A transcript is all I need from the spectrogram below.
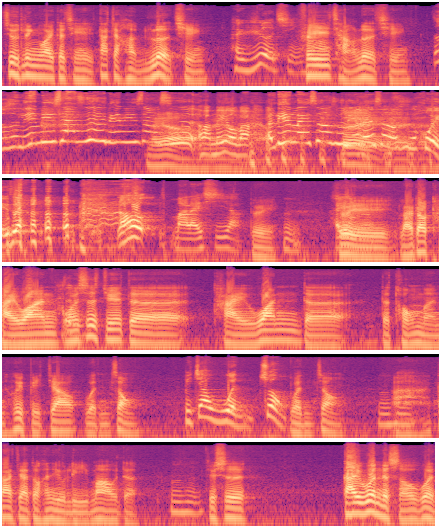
就另外一个情形，大家很热情，很热情，非常热情。都是联名上市，联名上市。啊，没有。吧？啊，连来上市，对连来上市会的。然后马来西亚，对，嗯，还有所以来到台湾，我是觉得台湾的的同门会比较稳重，比较稳重，稳重、啊，大家都很有礼貌的，嗯就是该问的时候问，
